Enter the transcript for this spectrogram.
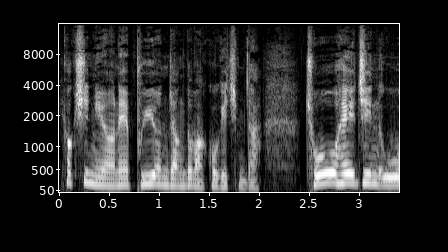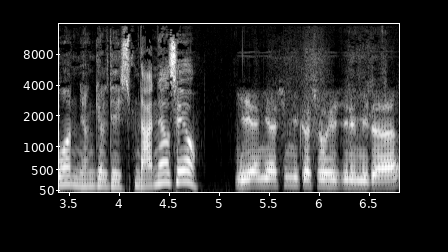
혁신위원회 부위원장도 맡고 계십니다. 조혜진 의원 연결돼 있습니다. 안녕하세요. 예, 안녕하십니까. 조혜진입니다.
